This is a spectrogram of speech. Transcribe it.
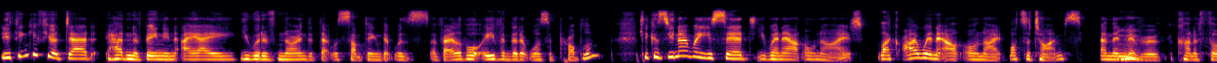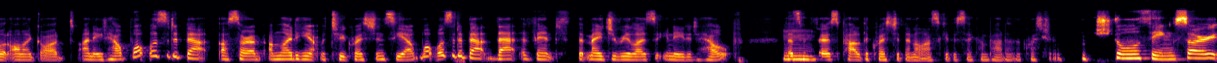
Do you think if your dad hadn't have been in AA, you would have known that that was something that was available, even that it was a problem? Because you know where you said you went out all night. Like I went out all night lots of times, and then mm. never kind of thought, "Oh my god, I need help." What was it about? Oh, sorry, I'm loading you up with two questions here. What was it about that event that made you realize that you needed help? That's mm. the first part of the question. Then I'll ask you the second part of the question. sure thing. So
